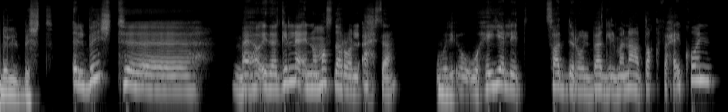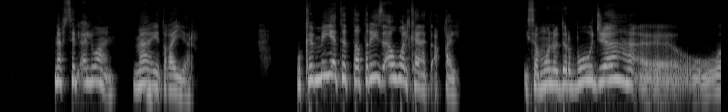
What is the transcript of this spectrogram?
للبشت؟ البشت آه، ما هو إذا قلنا إنه مصدره الأحسن و- وهي اللي تصدره لباقي المناطق فحيكون نفس الألوان ما يتغير. وكمية التطريز أول كانت أقل. يسمونه دربوجة و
